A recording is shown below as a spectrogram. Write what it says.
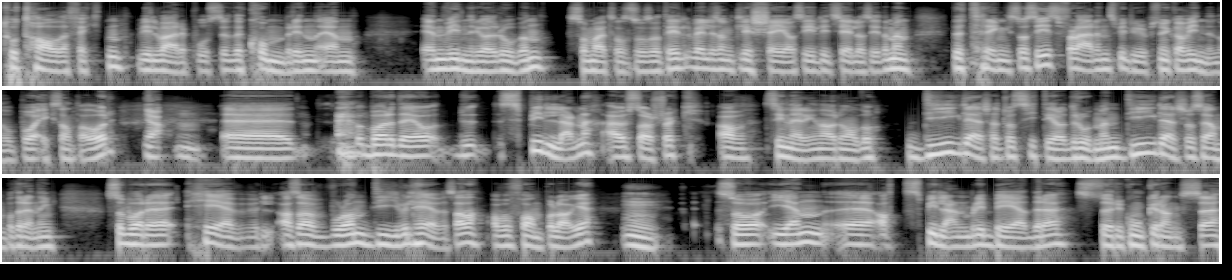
totaleffekten vil være positiv. Det kommer inn en, en vinner i garderoben som veit hva som skal til. Veldig sånn klisjé å si, litt kjedelig å si det, men det trengs å sies, for det er en spillergruppe som ikke har vunnet noe på x antall år. Ja. Eh, bare det å du, Spillerne er jo starstruck av signeringen av Ronaldo. De gleder seg til å sitte i garderoben, men de gleder seg til å se han på trening. Så bare heve, altså hvordan de vil heve seg da, av å få han på laget. Mm. Så igjen, eh, at spilleren blir bedre, større konkurranse,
